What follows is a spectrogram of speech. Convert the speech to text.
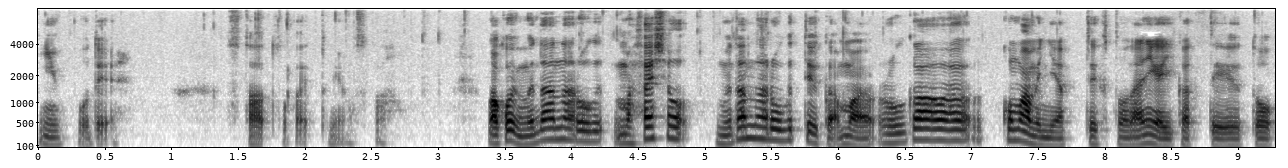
インフォで、スタートとかやってみますか。まあ、これ無駄なログ、まあ、最初、無駄なログっていうか、まあ、ロガーこまめにやっていくと何がいいかっていうと、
